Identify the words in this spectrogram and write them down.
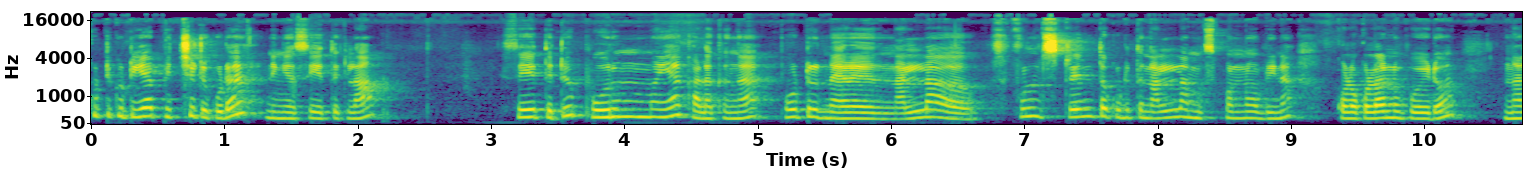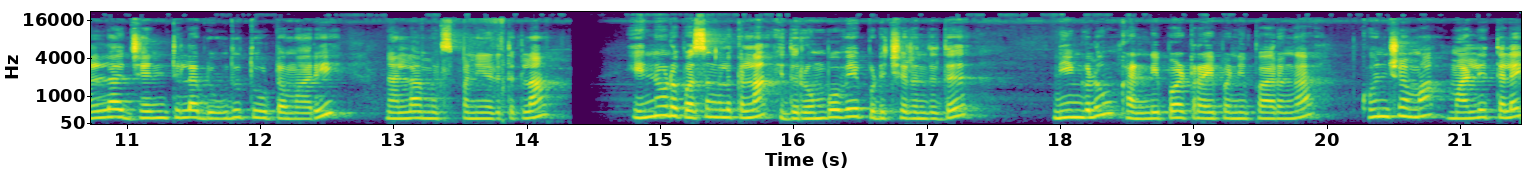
குட்டி குட்டியாக பிச்சுட்டு கூட நீங்கள் சேர்த்துக்கலாம். சேர்த்துட்டு பொறுமையாக கலக்குங்க. போட்டு நெ நல்லா ஃபுல் ஸ்ட்ரென்த்தை கொடுத்து நல்லா மிக்ஸ் பண்ணோம் அப்படின்னா கொல கொலன்னு போயிடும். நல்லா ஜென்டிலாக அப்படி உதுத்து விட்ட மாதிரி நல்லா மிக்ஸ் பண்ணி எடுத்துக்கலாம். என்னோடய பசங்களுக்கெல்லாம் இது ரொம்பவே பிடிச்சிருந்தது. நீங்களும் கண்டிப்பாக ட்ரை பண்ணி பாருங்கள் கொஞ்சமாக மல்லித்தலை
